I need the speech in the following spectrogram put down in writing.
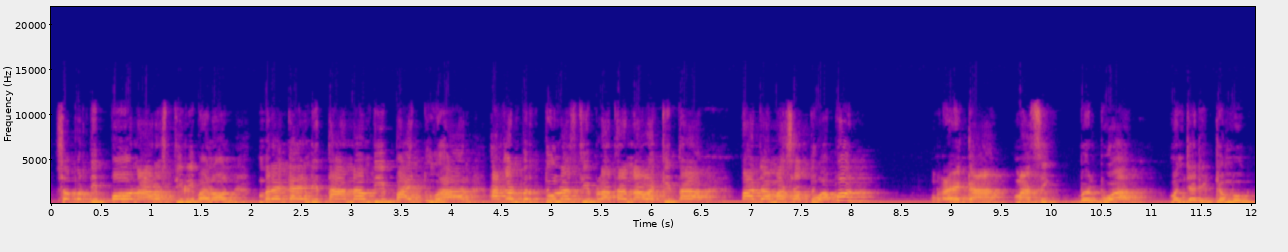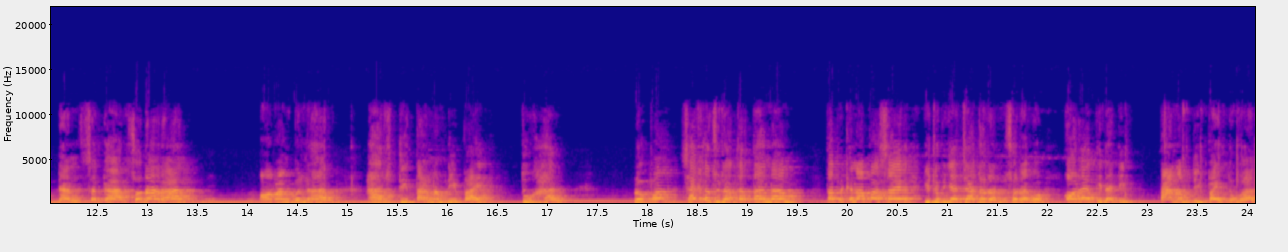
seperti pohon aras di Libanon. Mereka yang ditanam di bait Tuhan Akan bertunas di pelataran Allah kita. Pada masa tua pun Mereka masih berbuah Menjadi gemuk dan segar. Saudara Orang benar harus ditanam di bait Tuhan. Lupa, saya kan sudah tertanam. Tapi kenapa saya hidupnya jatuh dan saudaraku, orang yang tidak ditanam di bait Tuhan,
